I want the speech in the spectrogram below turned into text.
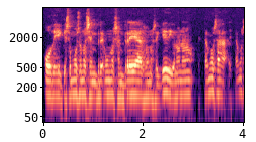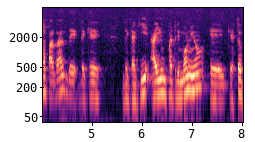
o de que somos unos, unos enreas o no sé qué. Digo, no, no, no, estamos a, estamos a hablar de, que, de que aquí hay un patrimonio que, que esto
